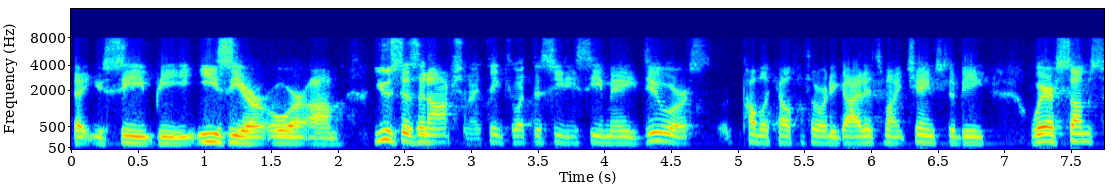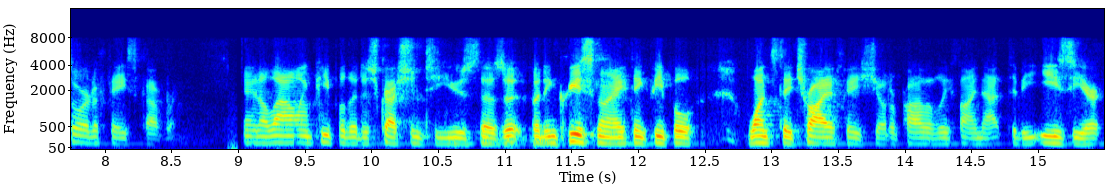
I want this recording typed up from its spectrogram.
that you see be easier or um, used as an option. I think what the CDC may do or public health authority guidance might change to be wear some sort of face covering and allowing people the discretion to use those. But increasingly, I think people, once they try a face shield, will probably find that to be easier.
